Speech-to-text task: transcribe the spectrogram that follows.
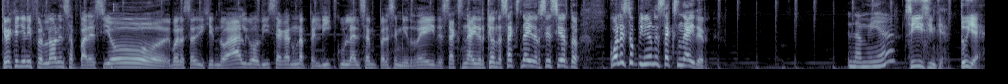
Creo que Jennifer Lawrence apareció, bueno, está diciendo algo, dice hagan una película, el Sammy parece mi rey, de Zack Snyder. ¿Qué onda? Zack Snyder, sí es cierto. ¿Cuál es tu opinión de Zack Snyder? ¿La mía? Sí, Cintia, tuya.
